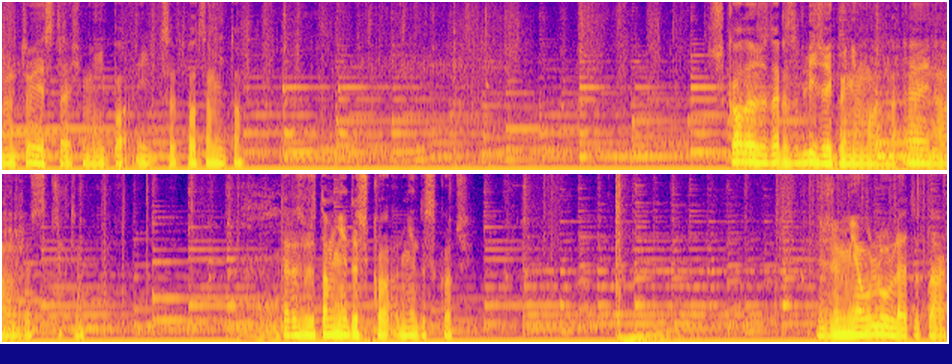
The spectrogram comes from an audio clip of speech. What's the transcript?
no tu jesteśmy i po, i co, po co mi to? Szkoda, że teraz bliżej go nie można. Ej, no bez kitu. Teraz już tam nie, doszko nie doskoczy. Miał lulę, to tak.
